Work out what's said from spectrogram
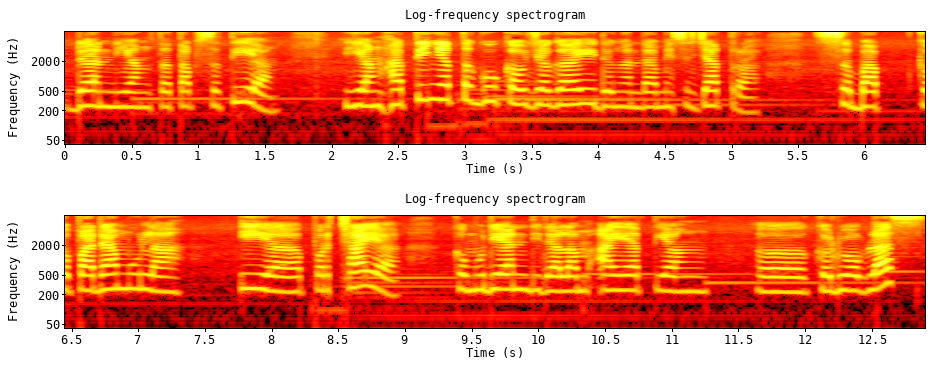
dan yang tetap setia, yang hatinya teguh kau jagai dengan damai sejahtera sebab kepadamulah ia percaya. Kemudian di dalam ayat yang uh, ke-12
